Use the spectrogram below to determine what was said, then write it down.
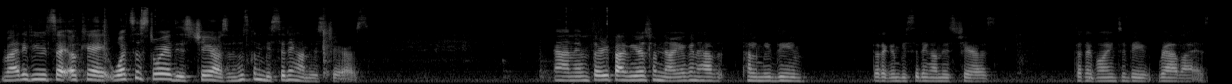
right? If you would say, okay, what's the story of these chairs and who's going to be sitting on these chairs? And in 35 years from now, you're going to have talmidim that are going to be sitting on these chairs that are going to be rabbis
